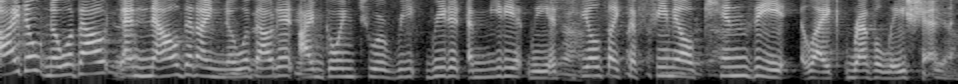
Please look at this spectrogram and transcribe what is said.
I don't know about. And now that I know about it, I'm going to re- read it immediately. It feels like the female Kinsey like revelation. Yeah.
